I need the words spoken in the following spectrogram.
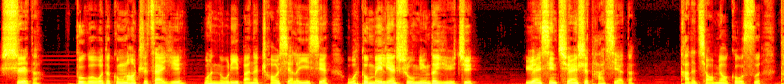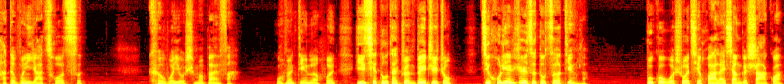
是的，不过我的功劳只在于我奴隶般的抄写了一些我都没脸署名的语句，原信全是他写的，他的巧妙构思，他的文雅措辞。可我有什么办法？我们订了婚，一切都在准备之中，几乎连日子都择定了。不过我说起话来像个傻瓜，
